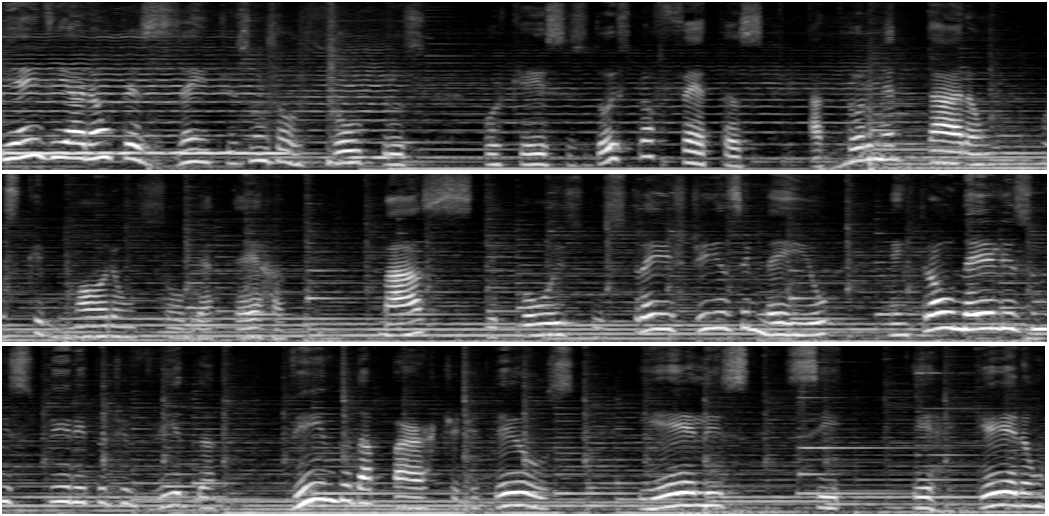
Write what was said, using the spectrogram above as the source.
e enviarão presentes uns aos outros, porque esses dois profetas atormentaram os que moram sobre a terra. Mas, depois dos três dias e meio, entrou neles um espírito de vida vindo da parte de Deus, e eles se ergueram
